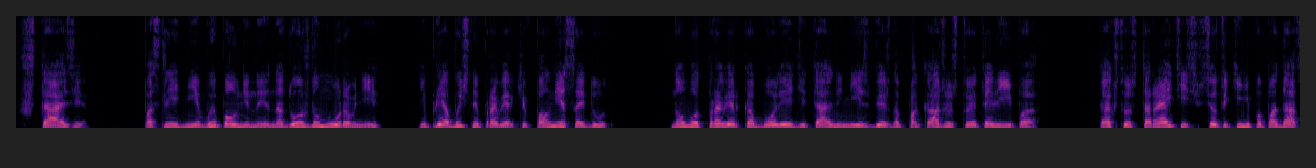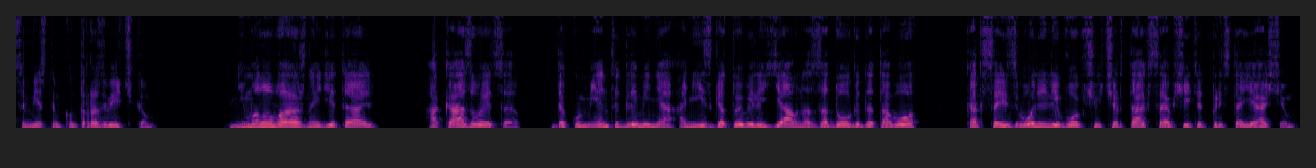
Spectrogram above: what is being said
Штази. Последние выполнены на должном уровне и при обычной проверке вполне сойдут. Но вот проверка более детальной неизбежно покажет, что это липа. Так что старайтесь все-таки не попадаться местным контрразведчикам. Немаловажная деталь. Оказывается, документы для меня они изготовили явно задолго до того, как соизволили в общих чертах сообщить о предстоящем.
